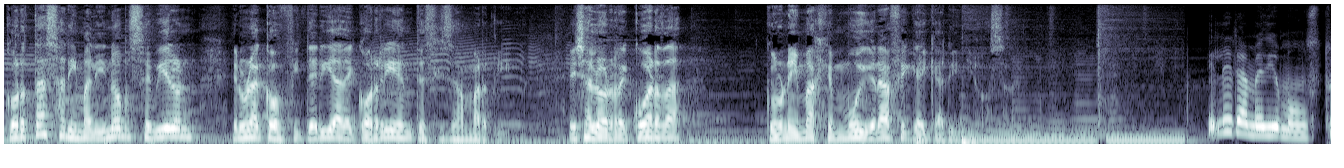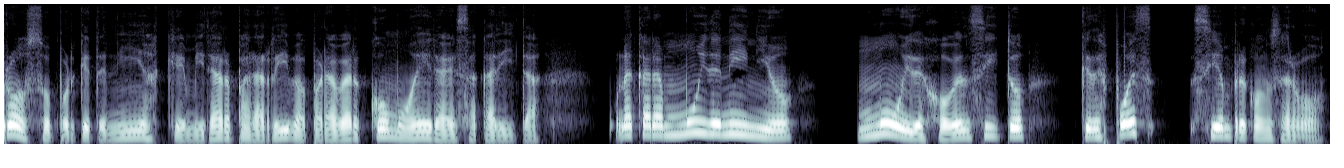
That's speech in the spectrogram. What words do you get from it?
Cortázar y Malinov se vieron en una confitería de Corrientes y San Martín. Ella lo recuerda con una imagen muy gráfica y cariñosa. Él era medio monstruoso porque tenías que mirar para arriba para ver cómo era esa carita. Una cara muy de niño, muy de jovencito, que después siempre conservó.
